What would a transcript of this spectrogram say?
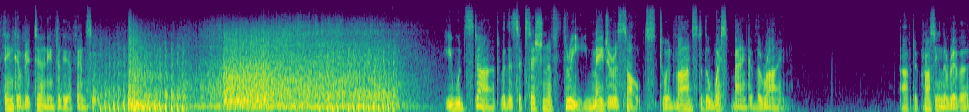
think of returning to the offensive. He would start with a succession of three major assaults to advance to the west bank of the Rhine. After crossing the river,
